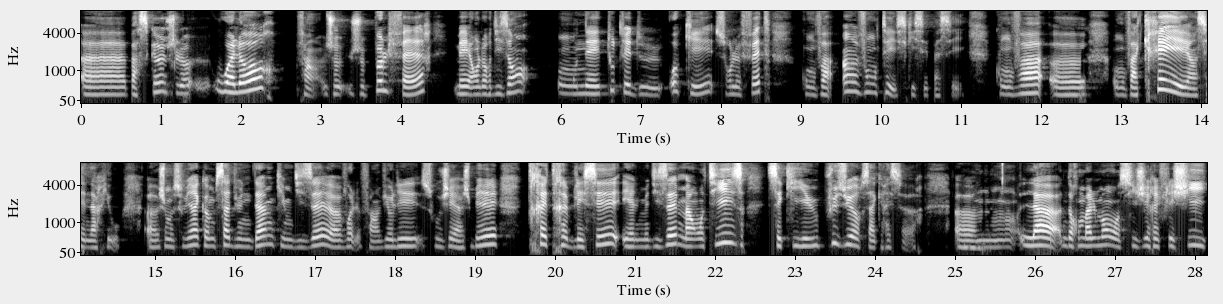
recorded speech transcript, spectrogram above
parce que je le ou alors enfin, je, je peux le faire, mais en leur disant, on est toutes les deux OK sur le fait qu'on va inventer ce qui s'est passé, qu'on va, euh, on va créer un scénario. Euh, je me souviens comme ça d'une dame qui me disait, euh, voilà, enfin violée sous GHB, très très blessée, et elle me disait, ma hantise, c'est qu'il y ait eu plusieurs agresseurs. Mmh. Là, normalement, si j'y réfléchis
